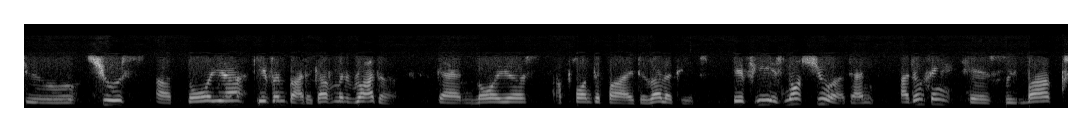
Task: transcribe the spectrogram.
to choose a lawyer given by the government rather than lawyers appointed by the relatives. If he is not sure, then I don't think his remarks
